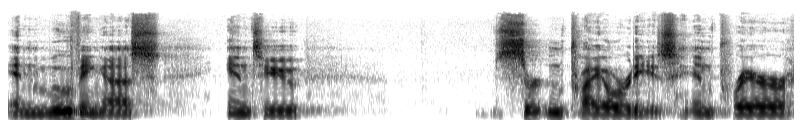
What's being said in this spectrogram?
and moving us into certain priorities in prayer.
